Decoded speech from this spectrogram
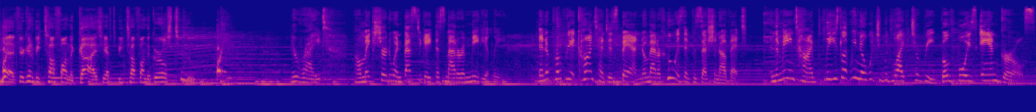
Yeah, if you're gonna be tough on the guys, you have to be tough on the girls too. You're right. I'll make sure to investigate this matter immediately. Inappropriate content is banned no matter who is in possession of it. In the meantime, please let me know what you would like to read, both boys and girls.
